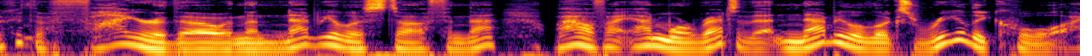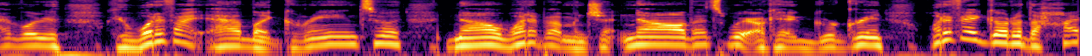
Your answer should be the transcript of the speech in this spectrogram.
look at the fire though and the nebula stuff and that. Wow, if I add more red to that, nebula looks really cool. I have okay. What if I add like green to it? No. What about magenta? No, that's weird. Okay, green. What if I go to the high?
